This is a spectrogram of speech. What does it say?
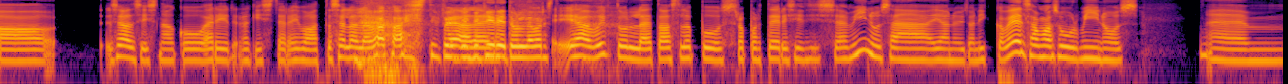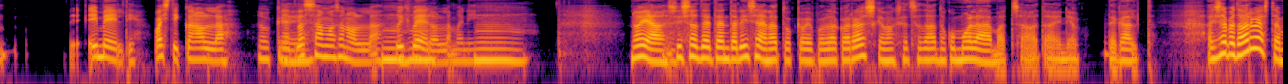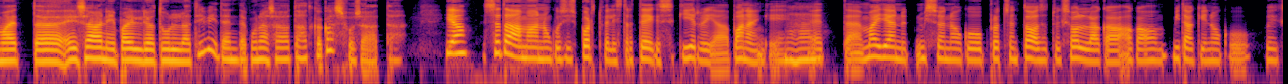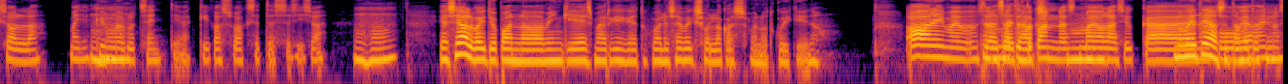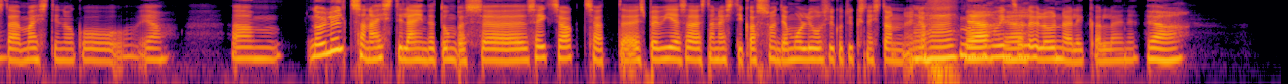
seal siis nagu äriregister ei vaata sellele väga hästi võib mingi peale. kiri tulla varsti. ja võib tulla, et aasta lõpus raporteerisin siis miinuse ja nüüd on ikka veel sama suur miinus ehm,. ei meeldi, vastik on olla okay., nii et las samas on olla mm, -hmm. veel olla mõni mm.. no ja Mm. siis sa teed endale ise natuke võib-olla ka raskemaks, et sa tahad nagu mõlemat saada, on ju, tegelikult. aga siis sa pead arvestama, et äh, ei saa nii palju tulla dividende, kuna sa tahad ka kasvu saada. jah, seda ma nagu siis portfelli strateegiasse kirja panengi mm, Mhm. -hmm. et äh, ma ei tea nüüd, mis see nagu protsentuaalselt võiks olla, aga, aga midagi nagu võiks olla, ma ei tea, kümme Mhm. protsenti äkki kasvuaktsiatesse siis või? mm. -hmm. ja seal võid ju panna mingi eesmärgiga, et kui palju see võiks olla kasvanud, kuigi noh, aa, ei, ma ei, seda ei tahaks- panna, sest ma ei mm. ole sihuke No ma ei tea nagu, seda jah, ennustaja, ma hästi nagu jah um,. No üleüldse on hästi läinud, et umbes äh, seitse aktsiat SB viiesajast on hästi kasvanud ja mul juhuslikult üks neist on, onju. Mhm, ma jah, võin jah. selle üle õnnelik olla, onju. jaa.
